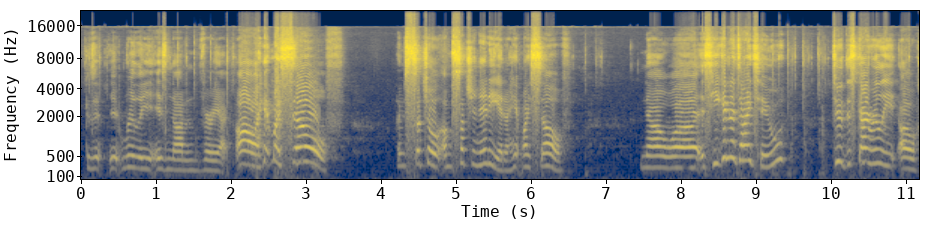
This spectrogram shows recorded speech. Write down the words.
Because it, it really is not very... Oh, I hit myself! I'm such a I'm such an idiot. I hit myself. Now, uh, is he gonna die too? Dude, this guy really... Oh,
